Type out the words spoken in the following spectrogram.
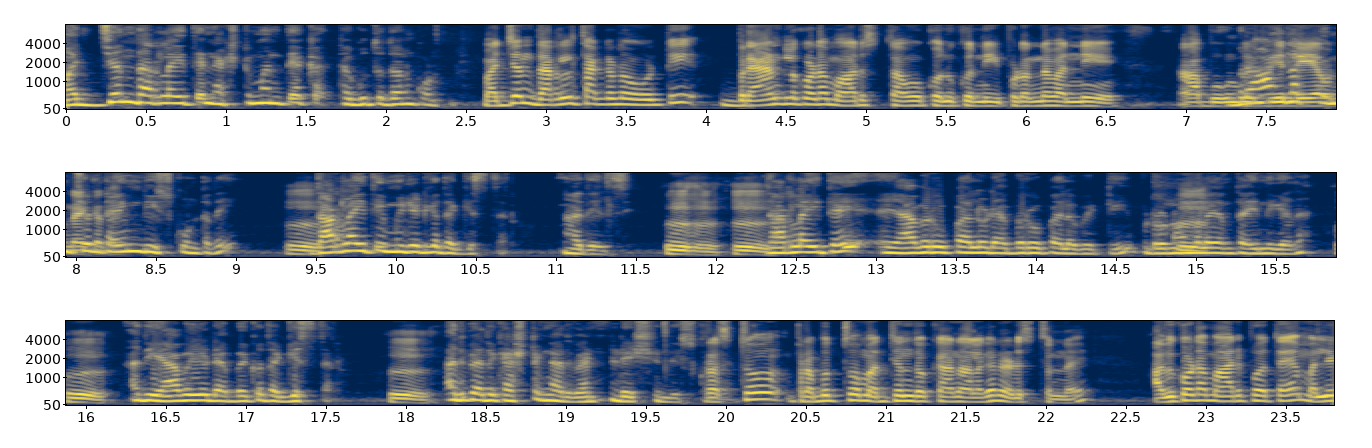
మద్యం ధరలు అయితే నెక్స్ట్ మంతే తగ్గుతుంది అనుకుంటున్నాను. మద్యం ధరలు తగ్గడం ఒకటి బ్రాండ్లు కూడా మారుస్తాము కొన్ని కొన్ని ఇప్పుడున్నవన్నీ ఆ కదా. టైం తీసుకుంటది. ధరలు అయితే ఇమీడియట్గా తగ్గిస్తారు నాకు తెలిసి. ధరలు అయితే యాభై రూపాయలు డెబ్బై రూపాయలు పెట్టి ఇప్పుడు రెండు వందల ఎంత అయింది కదా అది యాభై డెబ్బైకో తగ్గిస్తారు. అది పెద్ద కష్టం కాదు వెంటనే డెసిషన్ తీసుకో ప్రస్తుతం ప్రభుత్వ మద్యం దుకాణాలుగా నడుస్తున్నాయి. అవి కూడా మారిపోతాయి? మళ్ళీ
